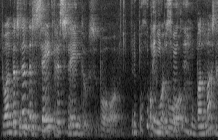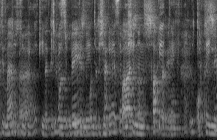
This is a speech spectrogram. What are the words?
To understand the sacred status war, Pro pochopení posvátného statusu války je třeba si uvědomit, že byla založena na obětech a utrpení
